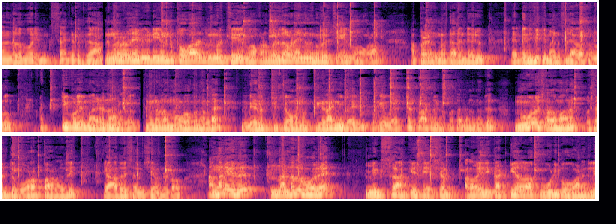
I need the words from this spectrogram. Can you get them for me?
നല്ലതുപോലെ മിക്സ് ആക്കി എടുക്കുക. നിങ്ങൾ വെറുതെ വീഡിയോ കണ്ട് പോകാതെ നിങ്ങൾ ചെയ്ത് നോക്കണം. ഒരു തവണയെങ്കിലും നിങ്ങൾ ചെയ്ത് നോക്കണം. അപ്പോഴേ നിങ്ങൾക്ക് അതിന്റെ ഒരു ബെനിഫിറ്റ് മനസ്സിലാകത്തുള്ളൂ. അടിപൊളി മരുന്നാണത്. നിങ്ങളുടെ മുഖമൊക്കെ നല്ല വെളുത്ത് ചുമന്ന് തിളങ്ങി വരും. ഓക്കെ ഒറ്റ ക്ലാസ് കിട്ടുമ്പോൾ തന്നെ നിങ്ങൾക്ക് നൂറ് ശതമാനം റിസൾട്ട് ഉറപ്പാണ്. അതിൽ യാതൊരു സംശയമാണ് കേട്ടോ. അങ്ങനെ ഇത് നല്ലതുപോലെ മിക്സ് ആക്കിയ ശേഷം അഥവാ ഇനി കട്ടി അഥവാ കൂടി പോവുകയാണെങ്കിൽ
